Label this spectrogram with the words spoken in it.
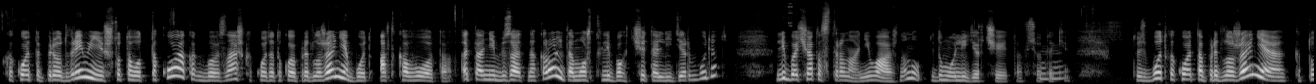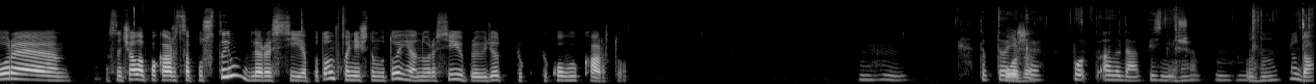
в какой-то период времени что-то вот такое, как бы, знаешь, какое-то такое предложение будет от кого-то. Это не обязательно король, это может либо чей-то лидер будет, либо чья-то страна, неважно. Ну, я думаю, лидер чей-то все-таки. То есть будет какое-то предложение, которое сначала покажется пустым для России, а потом в конечном итоге оно Россию приведет пик- пиковую карту. Угу. Тобто, Кожа. яке по але да, пізніше. Угу. Мгм. Ну да,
